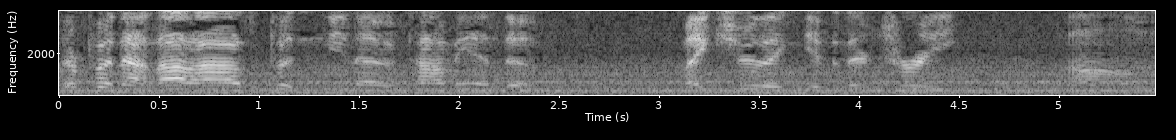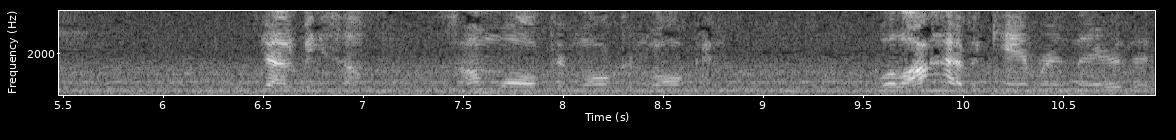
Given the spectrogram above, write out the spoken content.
they're putting out night eyes, putting you know time in to make sure they can get to their tree, um, got to be something. So I'm walking, walking, walking. Well, I have a camera in there that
